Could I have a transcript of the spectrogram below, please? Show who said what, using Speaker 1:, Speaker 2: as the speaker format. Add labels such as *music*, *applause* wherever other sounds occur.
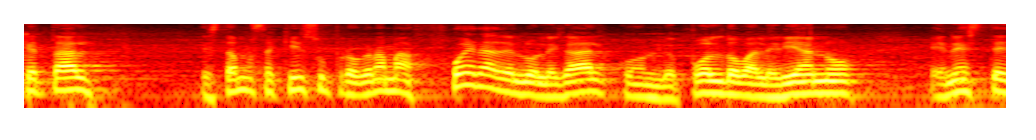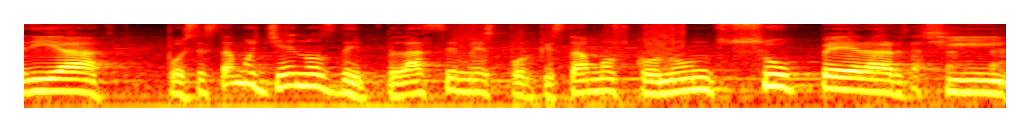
Speaker 1: ¿qué tal? Estamos aquí en su programa Fuera de lo Legal con Leopoldo Valeriano. En este día, pues estamos llenos de plácemes porque estamos con un super archi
